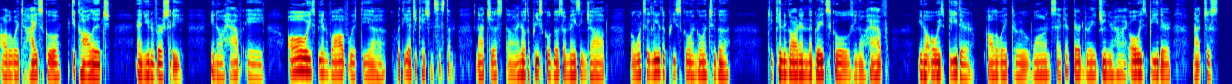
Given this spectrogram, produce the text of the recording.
all the way to high school to college and university. You know, have a always be involved with the uh, with the education system. Not just uh, I know the preschool does an amazing job, but once they leave the preschool and go into the to kindergarten, the grade schools, you know, have you know always be there all the way through one, second, third grade, junior high. Always be there, not just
